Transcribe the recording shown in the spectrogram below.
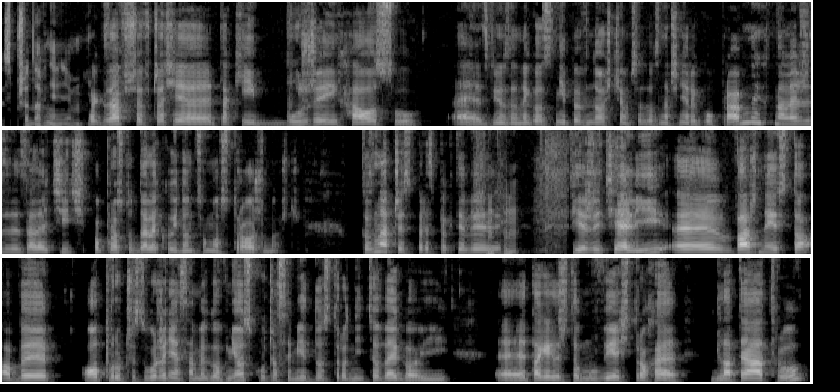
z przedawnieniem? Jak zawsze w czasie takiej burzy i chaosu e, związanego z niepewnością co do znaczenia reguł prawnych, należy zalecić po prostu daleko idącą ostrożność. To znaczy, z perspektywy wierzycieli, e, ważne jest to, aby oprócz złożenia samego wniosku, czasem jednostronnicowego i e, tak jak zresztą mówiłeś, trochę dla teatru,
